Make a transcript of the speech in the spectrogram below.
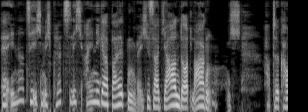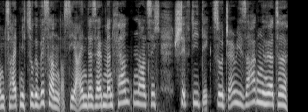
erinnerte ich mich plötzlich einiger Balken, welche seit Jahren dort lagen. Ich hatte kaum Zeit, mich zu gewissern, dass sie einen derselben entfernten, als ich Shifty Dick zu Jerry sagen hörte,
